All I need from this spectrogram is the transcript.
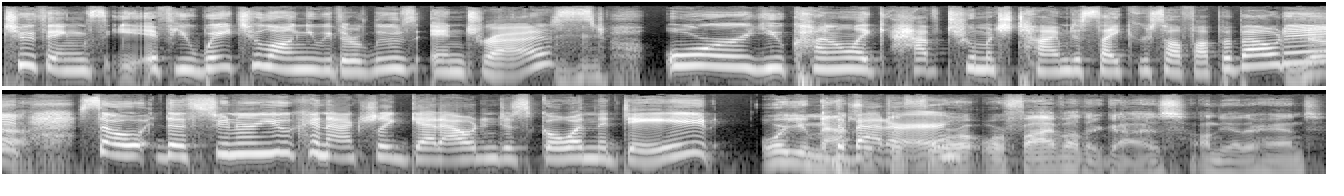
two things if you wait too long you either lose interest Mm-hmm. or you kind of like have too much time to psych yourself up about it. Yeah. So the sooner you can actually get out and just go on the date, Or you match with better. the four or five other guys. On the other hand,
